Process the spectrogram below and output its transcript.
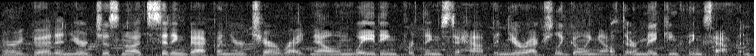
Very good. And you're just not sitting back on your chair right now and waiting for things to happen. You're actually going out there making things happen.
